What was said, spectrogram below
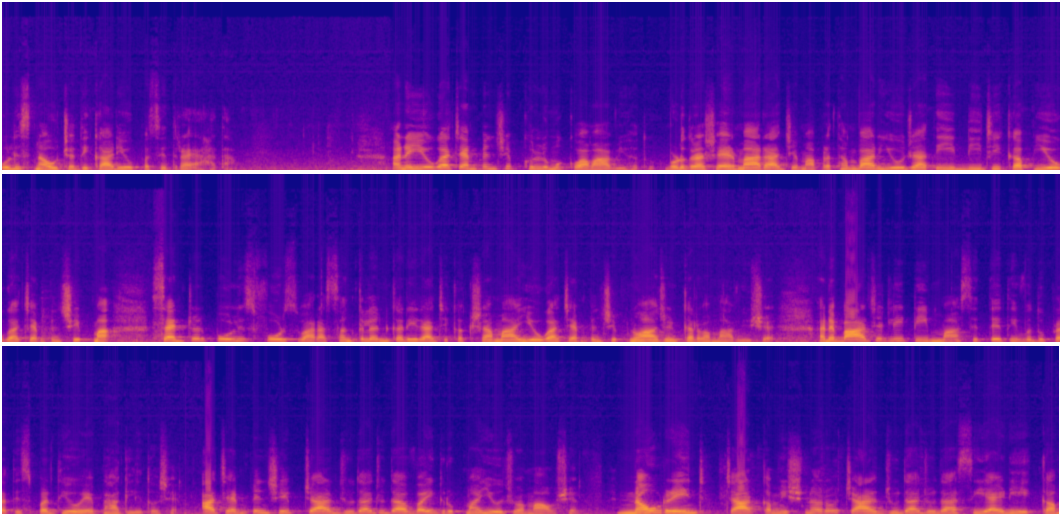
પોલીસના ઉચ્ચ અધિકારીઓ ઉપસ્થિત રહ્યા હતા. અને યોગા ચેમ્પિયનશિપ ખુલ્લું મૂકવામાં આવ્યું હતું. વડોદરા શહેરમાં રાજ્યમાં પ્રથમવાર યોજાતી ડીજી કપ યોગા ચેમ્પિયનશિપમાં સેન્ટ્રલ પોલીસ ફોર્સ દ્વારા સંકલન કરી રાજ્યકક્ષામાં યોગા ચેમ્પિયનશિપનું આયોજન કરવામાં આવ્યું છે અને બાર જેટલી ટીમમાં સિત્તેરથી વધુ પ્રતિસ્પર્ધીઓએ ભાગ લીધો છે. આ ચેમ્પિયનશિપ ચાર જુદા જુદા વય ગ્રુપમાં યોજવામાં આવશે. નવ રેન્જ, ચાર કમિશનરો, ચાર જુદા જુદા સીઆઈડી એકમ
